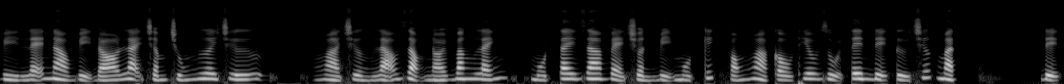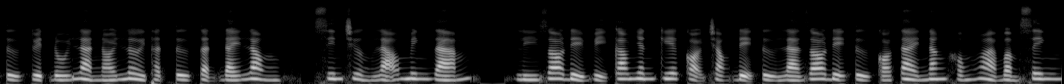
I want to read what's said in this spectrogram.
Vì lẽ nào vị đó lại chấm chúng ngươi chứ? Hòa trưởng lão giọng nói băng lãnh, một tay ra vẻ chuẩn bị một kích phóng hỏa cầu thiêu rụi tên đệ tử trước mặt. Đệ tử tuyệt đối là nói lời thật từ tận đáy lòng, xin trưởng lão minh giám. Lý do để vị cao nhân kia coi trọng đệ tử là do đệ tử có tài năng khống hỏa bẩm sinh,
